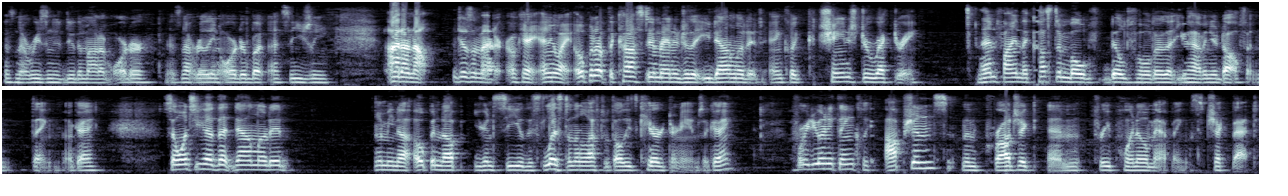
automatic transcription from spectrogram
there's no reason to do them out of order. It's not really an order, but that's usually... I don't know. It doesn't matter. Okay, anyway, open up the costume manager that you downloaded and click Change Directory. Then find the custom build folder that you have in your Dolphin thing, okay? So once you have that downloaded, I mean, uh, opened up, you're going to see this list on the left with all these character names, okay? Before you do anything, click Options, then Project M 3.0 Mappings. Check that.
